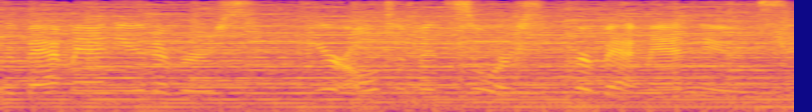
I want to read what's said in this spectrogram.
the Batman Universe your ultimate source for Batman news.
